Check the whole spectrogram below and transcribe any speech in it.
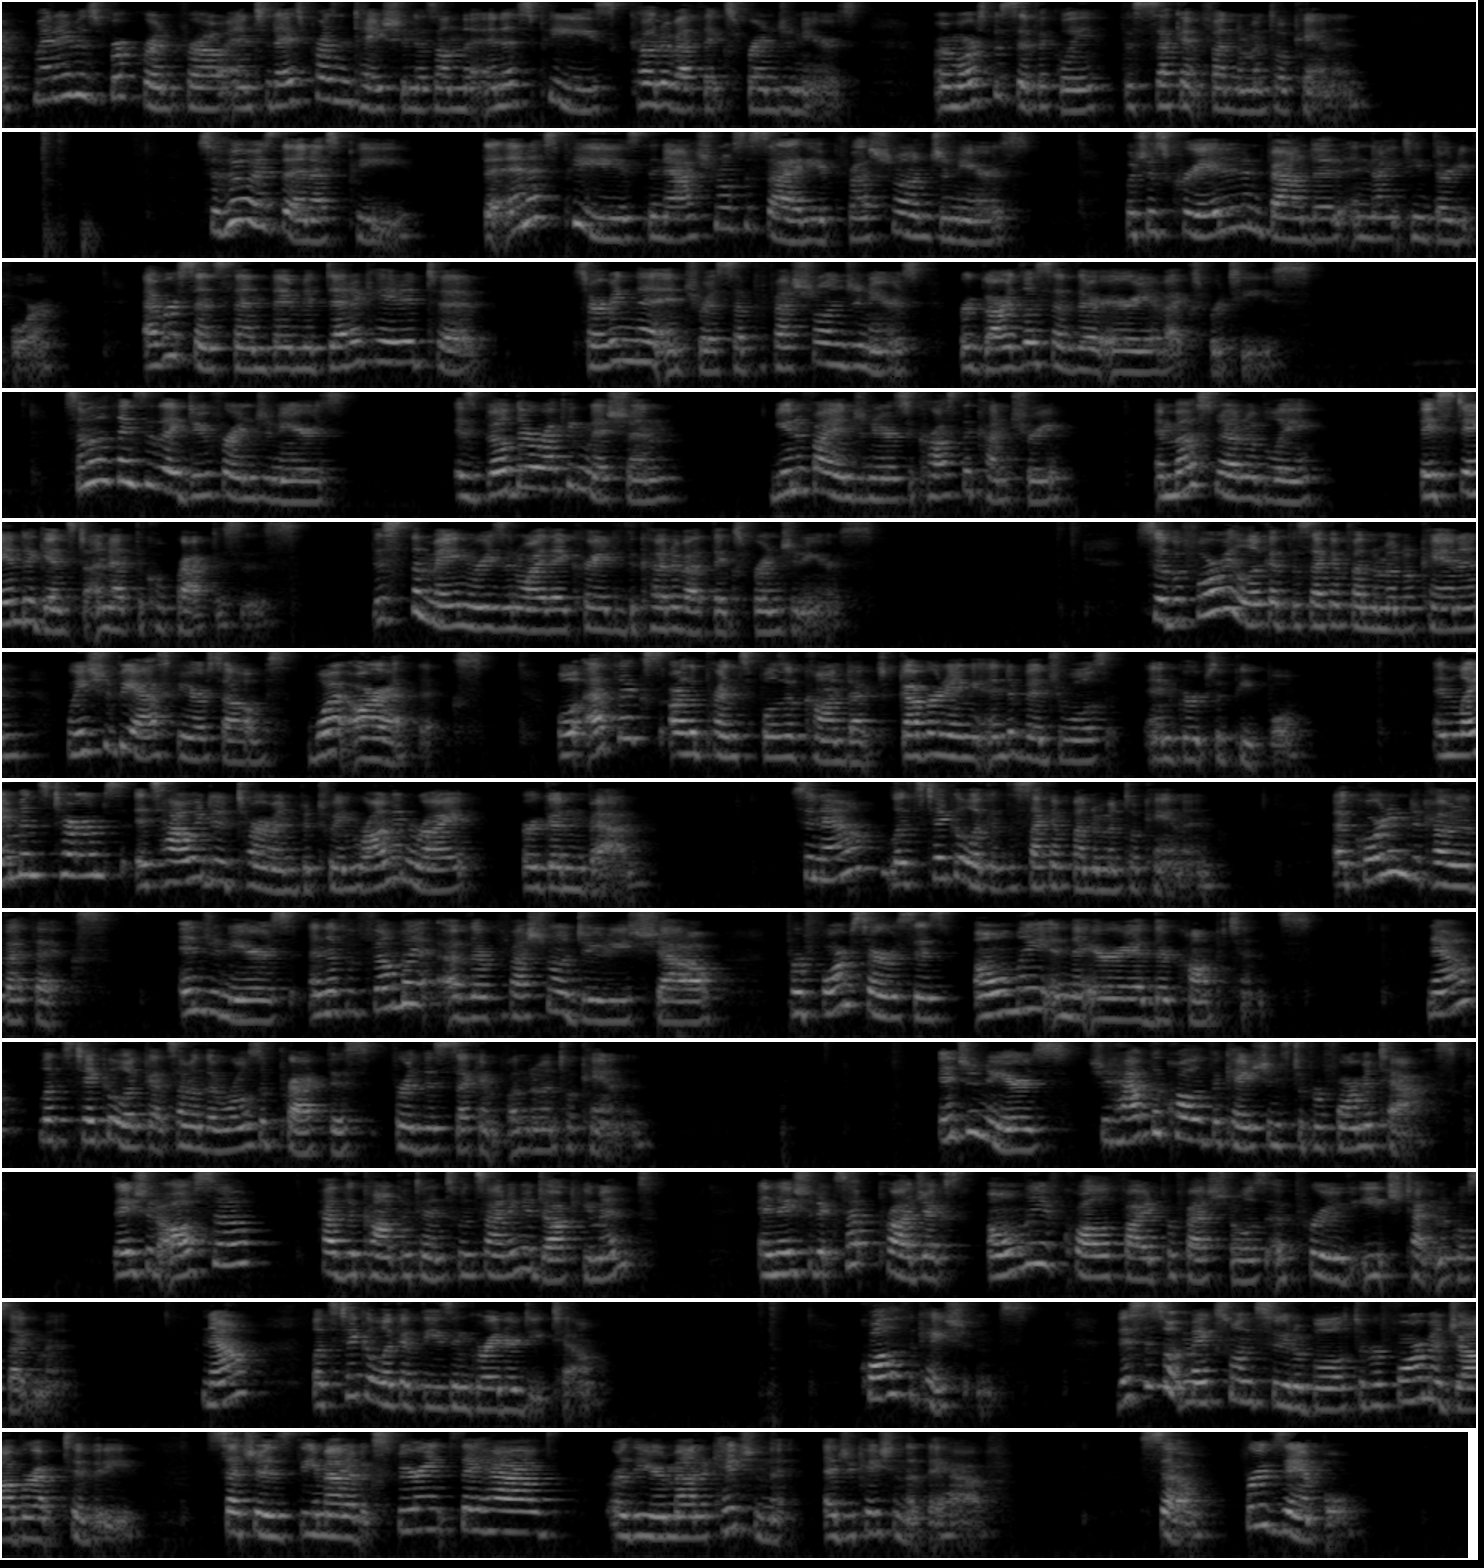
Hi, my name is Brooke Renfro, and today's presentation is on the NSP's Code of Ethics for Engineers, or more specifically, the second fundamental canon. So who is the NSP? The NSP is the National Society of Professional Engineers, which was created and founded in 1934. Ever since then, they've been dedicated to serving the interests of professional engineers regardless of their area of expertise. Some of the things that they do for engineers is build their recognition, unify engineers across the country, and most notably, they stand against unethical practices. This is the main reason why they created the Code of Ethics for Engineers. So before we look at the second fundamental canon, we should be asking ourselves, what are ethics? Well, ethics are the principles of conduct governing individuals and groups of people. In layman's terms, it's how we determine between wrong and right, or good and bad. So now, let's take a look at the second fundamental canon. According to Code of Ethics, engineers, in the fulfillment of their professional duties, shall perform services only in the area of their competence. Now, let's take a look at some of the rules of practice for this second fundamental canon. Engineers should have the qualifications to perform a task. They should also have the competence when signing a document, and they should accept projects only if qualified professionals approve each technical segment. Now, let's take a look at these in greater detail. Qualifications. This is what makes one suitable to perform a job or activity, such as the amount of experience they have or the amount of education that, education that they have. So, for example,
